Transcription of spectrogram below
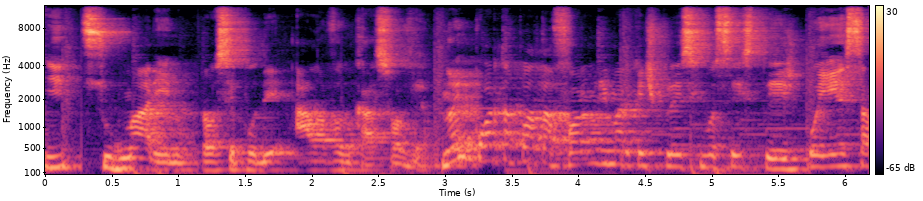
e Submarino para você poder alavancar a sua venda. Não importa a plataforma de marketplace que você esteja, conheça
